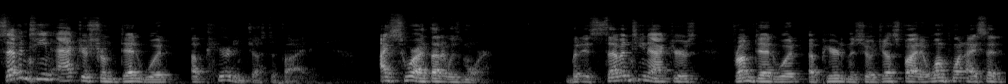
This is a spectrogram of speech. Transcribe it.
17 actors from Deadwood appeared in Justified. I swear I thought it was more. But it's 17 actors from Deadwood appeared in the show Justified. At one point I said,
